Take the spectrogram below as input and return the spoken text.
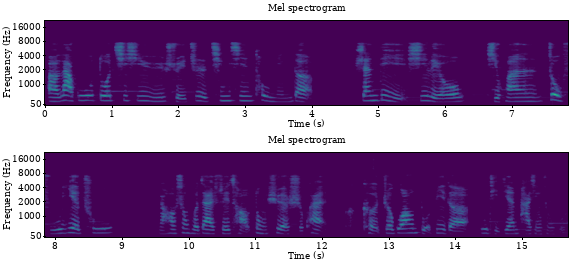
啊，辣菇多栖息于水质清新透明的山地溪流，喜欢昼伏夜出，然后生活在水草、洞穴、石块可遮光躲避的物体间爬行生活。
